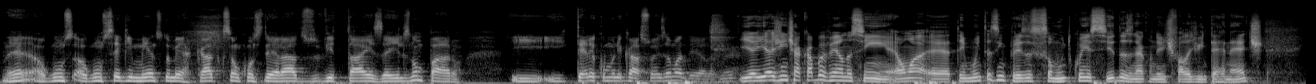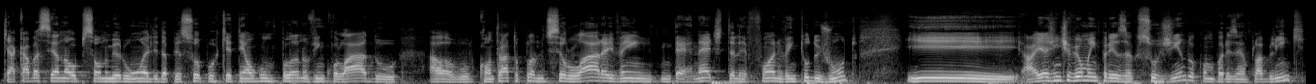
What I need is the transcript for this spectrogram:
Né? Alguns, alguns segmentos do mercado que são considerados vitais, aí, eles não param. E, e telecomunicações é uma delas. Né? E aí a gente acaba vendo, assim, é uma, é, tem muitas empresas que são muito conhecidas, né, quando a gente fala de internet, que acaba sendo a opção número um ali da pessoa, porque tem algum plano vinculado ao contrato o plano de celular, aí vem internet, telefone, vem tudo junto. E aí a gente vê uma empresa surgindo, como por exemplo a Blink,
